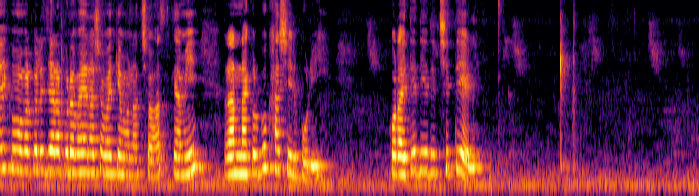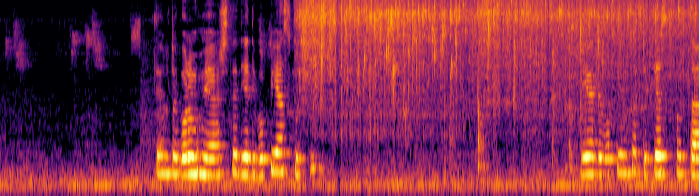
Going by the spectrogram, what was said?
আলাইকুম, আমার কলে যারা পুরো ভাইয়েরা সবাই কেমন আছো? আজকে আমি রান্না করব খাসির বুড়ি কড়াইতে দিয়ে দিচ্ছি তেল। তেলটা গরম হয়ে আসতে দিয়ে দিব পেঁয়াজ কুচি। দিয়ে দেবো তিন চারটি তেজপাতা,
